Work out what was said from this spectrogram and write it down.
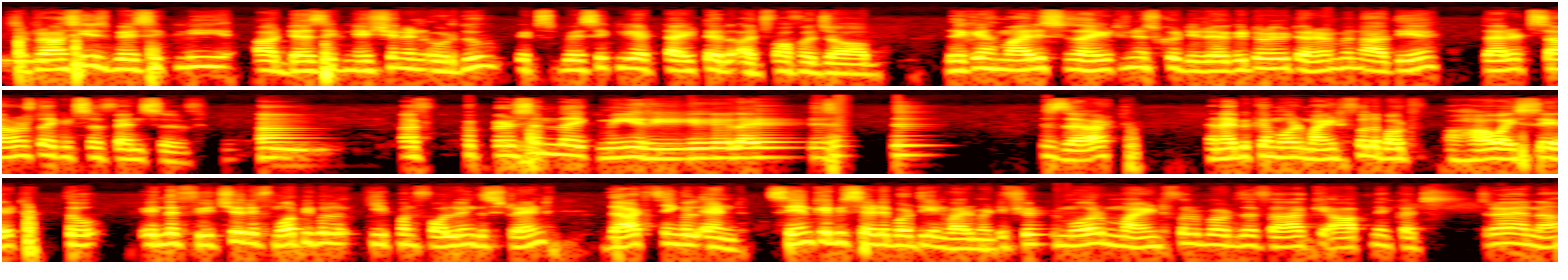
Chaprasi is basically designation in Urdu it's basically title of a job لیکن ہماری سوسائٹی نے اس کو ڈیریگیٹوری ٹرم بنا دی ہے that it sounds like it's offensive person like me realize that and I become more mindful about how I say it. So in the future, if more people keep on following this trend, that thing will end. Same can be said about the environment. If you're more mindful about the fact کہ آپ نے کچرا ہے نا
